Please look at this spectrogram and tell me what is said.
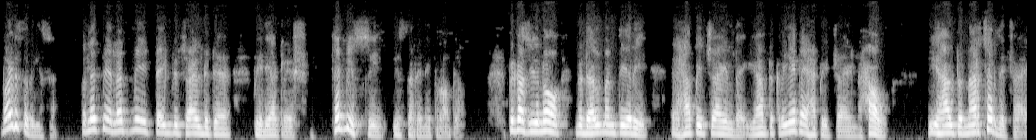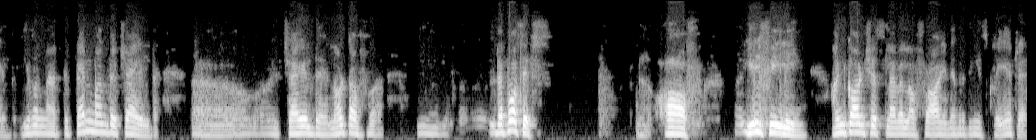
What is the reason? But let me let me take the child to a pediatrician. Let me see, is there any problem? Because you know the Delman theory, a happy child, you have to create a happy child. How? You have to nurture the child. Even at the 10 month child, uh, child, a lot of uh, deposits of ill feeling, unconscious level of Freud, everything is created.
